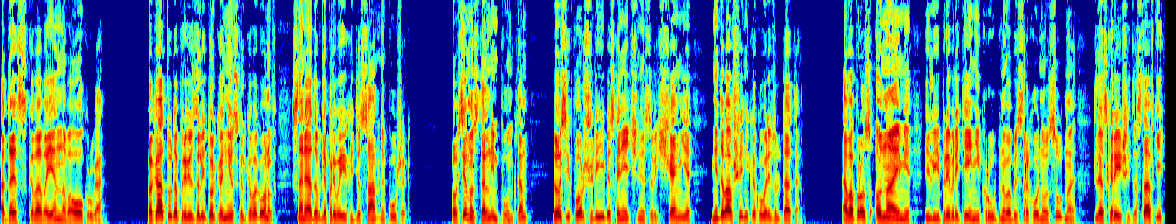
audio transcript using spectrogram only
Одесского военного округа. Пока оттуда привезли только несколько вагонов снарядов для полевых и десантных пушек. По всем остальным пунктам до сих пор шли бесконечные совещания, не дававшие никакого результата. А вопрос о найме или приобретении крупного быстроходного судна для скорейшей доставки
